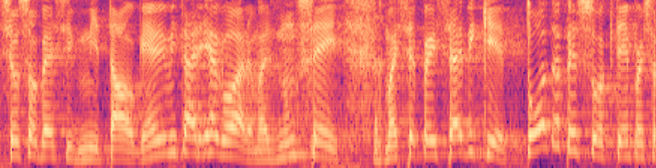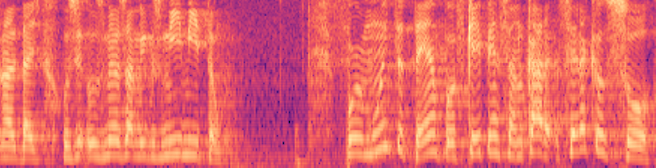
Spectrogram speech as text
Se eu soubesse imitar alguém, eu imitaria agora, mas não sei. mas você percebe que toda pessoa que tem personalidade, os, os meus amigos me imitam. Por muito tempo eu fiquei pensando, cara, será que eu sou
